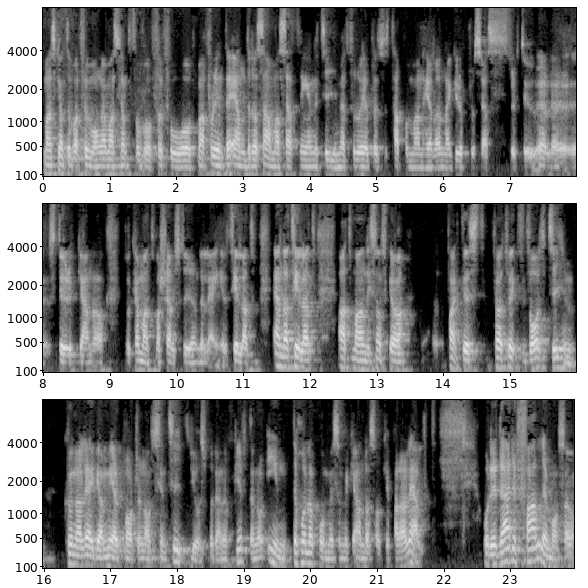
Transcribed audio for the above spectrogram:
man ska inte vara för många, man ska inte få vara för få och man får inte ändra sammansättningen i teamet för då helt plötsligt tappar man hela den här gruppprocessstrukturen eller eh, styrkan och då kan man inte vara självstyrande längre. Till att, ända till att, att man liksom ska faktiskt, för att riktigt vara ett team, kunna lägga merparten av sin tid just på den uppgiften och inte hålla på med så mycket andra saker parallellt. Och det är där det faller massa,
